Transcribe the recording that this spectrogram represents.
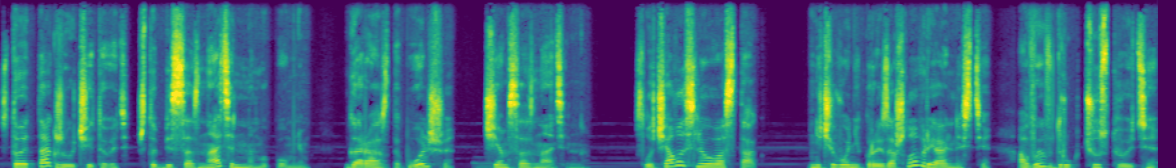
Стоит также учитывать, что бессознательно мы помним гораздо больше, чем сознательно. Случалось ли у вас так? Ничего не произошло в реальности, а вы вдруг чувствуете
